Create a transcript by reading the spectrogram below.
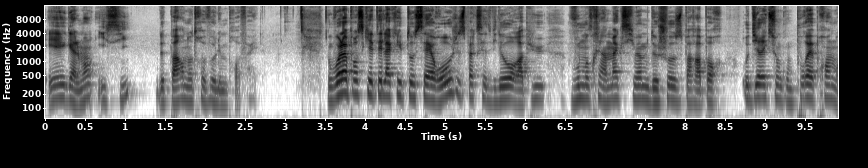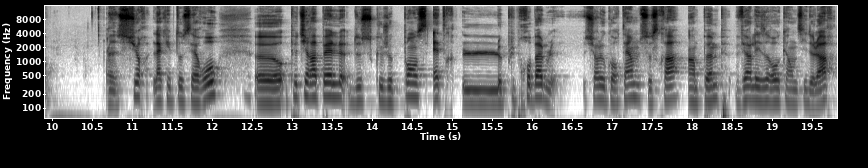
et également ici, de par notre volume profile. Donc voilà pour ce qui était la crypto CRO. J'espère que cette vidéo aura pu vous montrer un maximum de choses par rapport aux directions qu'on pourrait prendre euh, sur la crypto CRO. Petit rappel de ce que je pense être le plus probable sur le court terme, ce sera un pump vers les 0,46 dollars.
